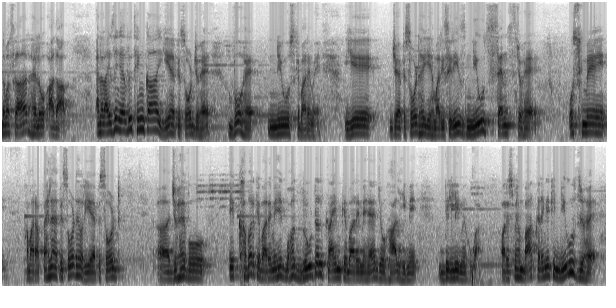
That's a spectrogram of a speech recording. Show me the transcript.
नमस्कार हेलो आदाब। एनालाइजिंग एवरीथिंग का ये एपिसोड जो है, वो है न्यूज़ के बारे में। ये जो एपिसोड है, ये हमारी सीरीज़ न्यूज़ सेंस जो है, उसमें हमारा पहला एपिसोड है और ये एपिसोड जो है, वो एक खबर के बारे में, एक बहुत ब्रूटल क्राइम के बारे में है, जो हाल ही में दिल्ली में हुआ। और इसमें हम बात करेंगे कि न्यूज़ जो है,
